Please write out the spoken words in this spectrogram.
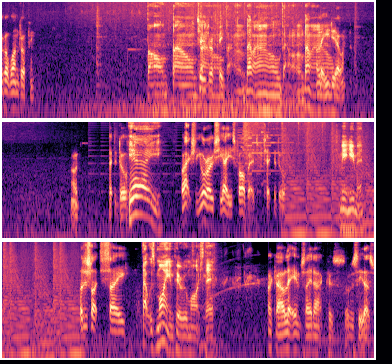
I got one dropping. Boom, boom, Two boom, dropping. boom, boom, boom, boom. I'll let you do that one. I'll protect the door. Yay! Well, actually, your OCA is far better to protect the door. Me and you, man. I'd just like to say, That was my Imperial March there. okay, I'll let him say that because obviously that's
